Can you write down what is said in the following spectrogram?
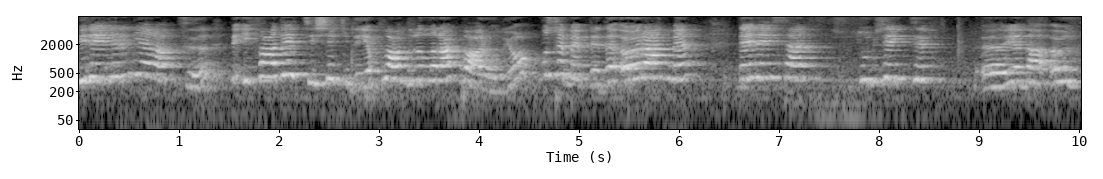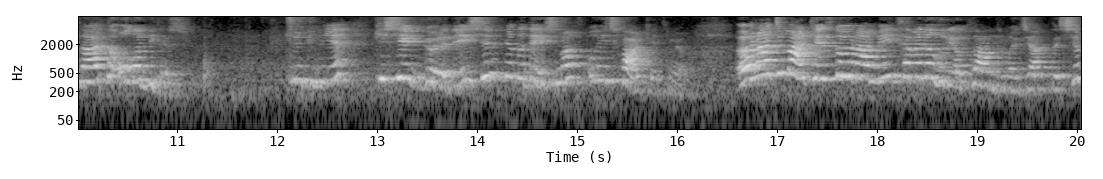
bireylerin yarattığı ve ifade ettiği şekilde yapılandırılarak var oluyor. Bu sebeple de öğrenme deneysel, subjektif e, ya da özler de olabilir. Çünkü niye? Kişiye göre değişir ya da değişmez, o hiç fark etmiyor. Öğrenci merkezli öğrenmeyi temel alır yapılandırmacı yaklaşım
